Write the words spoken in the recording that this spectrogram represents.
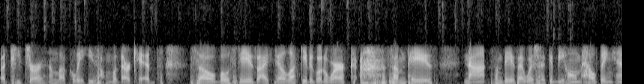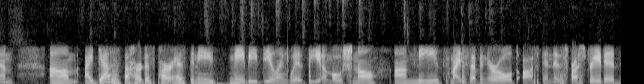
a teacher, and luckily he's home with our kids. So most days I feel lucky to go to work. Some days not. Some days I wish I could be home helping him. Um, I guess the hardest part has been maybe dealing with the emotional um, needs. My seven year old often is frustrated,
